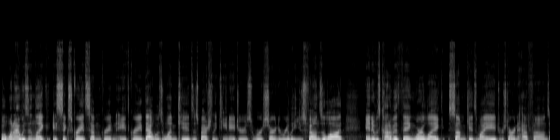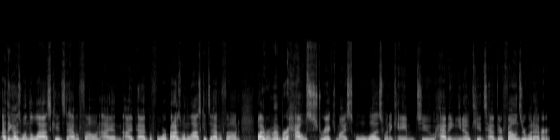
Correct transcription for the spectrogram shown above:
But when I was in like a sixth grade, seventh grade, and eighth grade, that was when kids, especially teenagers, were starting to really use phones a lot. And it was kind of a thing where, like, some kids my age were starting to have phones. I think I was one of the last kids to have a phone. I had an iPad before, but I was one of the last kids to have a phone. But I remember how strict my school was when it came to having, you know, kids have their phones or whatever.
